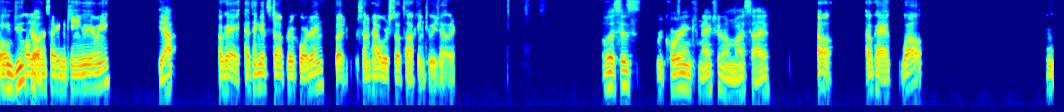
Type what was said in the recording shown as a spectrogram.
you can do Hold so. on a second. Can you hear me? Yeah. Okay, I think it stopped recording, but somehow we're still talking to each other. Well, it says recording connection on my side. Oh, okay. Well, Do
